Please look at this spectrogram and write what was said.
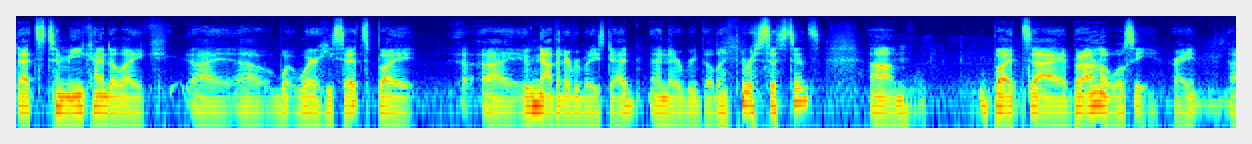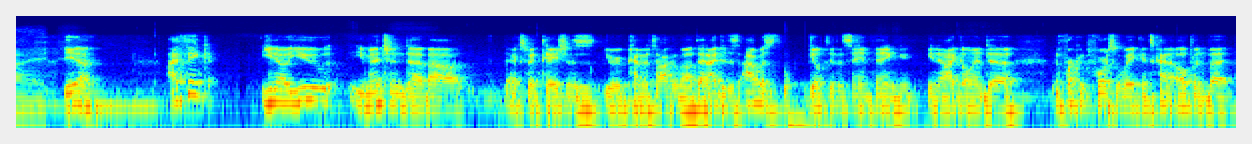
that's to me kind of like uh, uh wh- where he sits but uh now that everybody's dead and they're rebuilding the resistance um but uh but i don't know we'll see right uh Yeah, I think you know you you mentioned about expectations. You were kind of talking about that. I did this. I was guilty of the same thing. You know, I go into the Force Awakens kind of open, but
